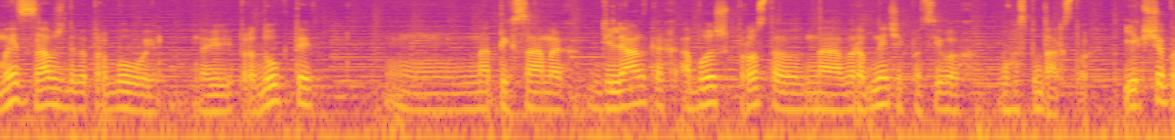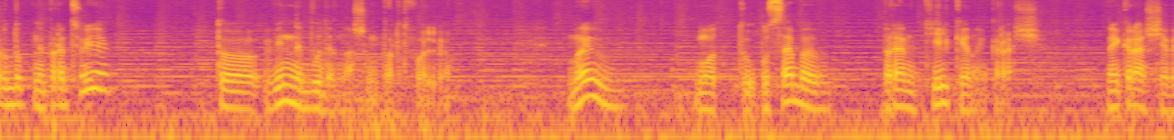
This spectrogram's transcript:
Ми завжди випробовуємо нові продукти на тих самих ділянках або ж просто на виробничих посівах в господарствах. Якщо продукт не працює, то він не буде в нашому портфоліо. Ми от, у себе беремо тільки найкраще. Найкраще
